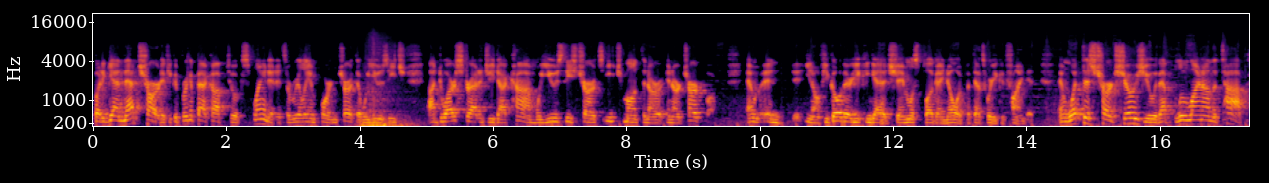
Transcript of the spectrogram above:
But again, that chart, if you could bring it back up to explain it, it's a really important chart that we use each on dwyerstrategy.com. We use these charts each month in our in our chart book. And, and you know, if you go there, you can get it. Shameless plug, I know it, but that's where you can find it. And what this chart shows you, that blue line on the top,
